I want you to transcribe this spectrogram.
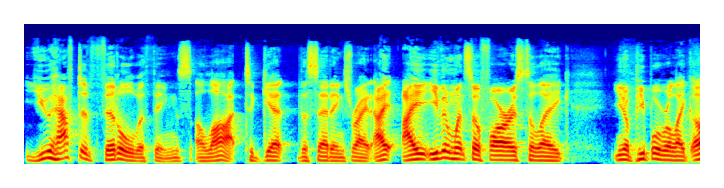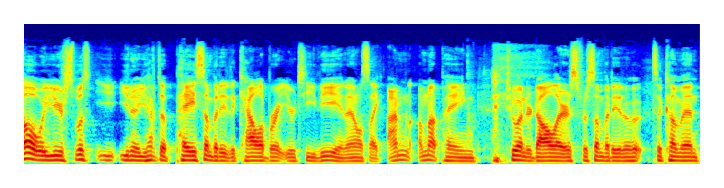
you have to fiddle with things a lot to get the settings right. I I even went so far as to like you know, people were like, "Oh, well, you're supposed, you, you, know, you have to pay somebody to calibrate your TV," and I was like, "I'm, I'm not paying two hundred dollars for somebody to to come in."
